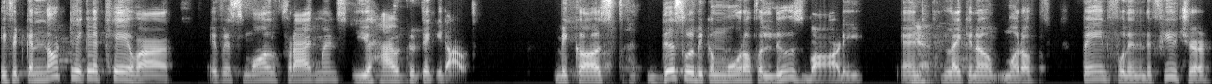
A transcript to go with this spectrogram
If it cannot take a K-wire, if it's small fragments, you have to take it out because this will become more of a loose body and yeah. like, you know, more of painful in the future.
